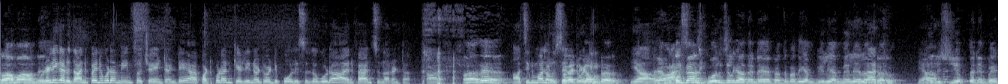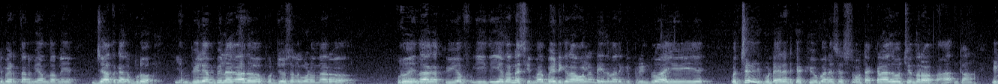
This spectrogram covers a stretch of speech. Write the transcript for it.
డ్రామా మురళి గారు దానిపైన కూడా మేమ్స్ వచ్చాయి ఏంటంటే ఆ పట్టుకోవడానికి వెళ్ళినటువంటి పోలీసుల్లో కూడా ఆయన ఫ్యాన్స్ ఉన్నారంట. అదే. ఆ సినిమాలు చూసేటువంటి పోలీసులు కాదండి పెద్ద పెద్ద ఎంపీలు ఎమ్మెల్యేలు ఉన్నారు. లిస్ట్ చెప్తే నేను బయట పెడతాను మీ అందరినీ జాతకాలు. ఇప్పుడు ఎంపీలు ఎంపీలే కాదు ప్రొడ్యూసర్లు కూడా ఉన్నారు. ఇప్పుడు ఇందాక క్యూఎఫ్ ఇది ఏదన్నా సినిమా బయటికి రావాలంటే ఇదివరకు ప్రింట్లు అవి వచ్చాయి. ఇప్పుడు డైరెక్ట్గా క్యూబ్ అనే సిస్టమ్ టెక్నాలజీ వచ్చిన తర్వాత ఈ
